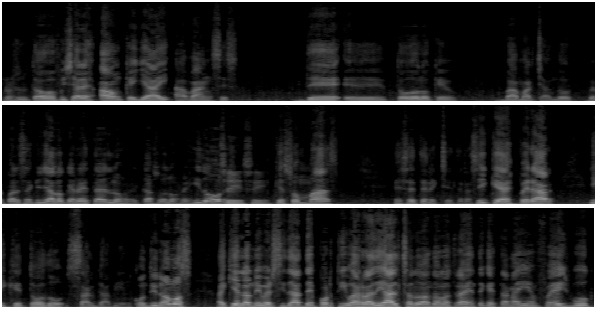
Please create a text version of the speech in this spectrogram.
los resultados oficiales, aunque ya hay avances de eh, todo lo que va marchando. Me parece que ya lo que resta es los- el caso de los regidores, Sí, sí. que son más, etcétera, etcétera. Así que a esperar y que todo salga bien. Continuamos aquí en la Universidad Deportiva Radial, saludando a nuestra gente que están ahí en Facebook,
